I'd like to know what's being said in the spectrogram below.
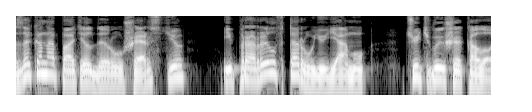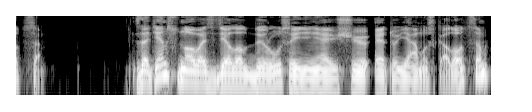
законопатил дыру шерстью и прорыл вторую яму, чуть выше колодца. Затем снова сделал дыру, соединяющую эту яму с колодцем,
